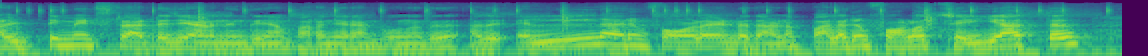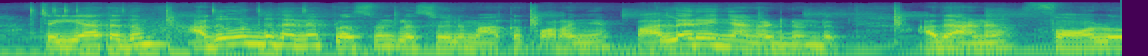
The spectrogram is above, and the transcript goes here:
അൾട്ടിമേറ്റ് സ്ട്രാറ്റജിയാണ് നിങ്ങൾക്ക് ഞാൻ പറഞ്ഞുതരാൻ പോകുന്നത്. അത് എല്ലാവരും ഫോളോ ചെയ്യേണ്ടതാണ്. പലരും ഫോളോ ചെയ്യാത്ത ചെയ്യാത്തതും അതുകൊണ്ട് തന്നെ പ്ലസ് വൺ പ്ലസ് ടുവിൽ മാർക്ക് കുറഞ്ഞ് പലരെയും ഞാൻ കണ്ടിട്ടുണ്ട്. അതാണ് follow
